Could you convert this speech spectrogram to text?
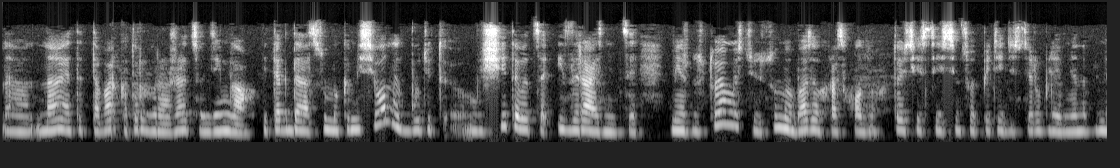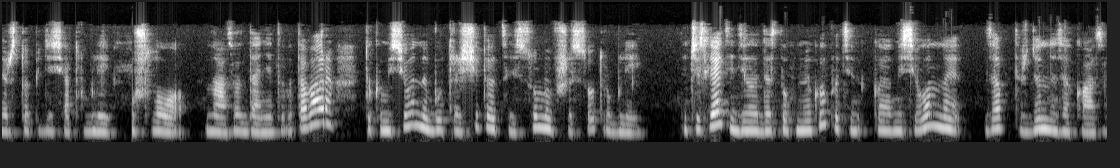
а, на этот товар, который выражается в деньгах. И тогда сумма комиссионных будет э, высчитываться из разницы между стоимостью и суммой базовых расходов. То есть, если из 750 рублей у меня, например, 150 рублей ушло на создание этого товара, то комиссионные будут рассчитываться из суммы в 600 рублей. Начислять и делать доступными к выплате комиссионные за подтвержденные заказы.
